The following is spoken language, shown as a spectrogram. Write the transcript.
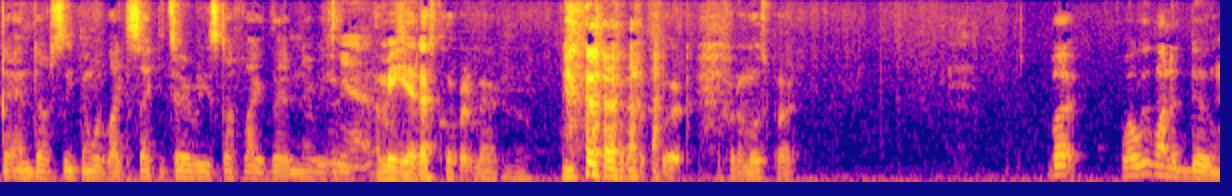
that end up sleeping with like the secretaries, stuff like that, and everything. Yeah. I mean, yeah, that's corporate America though, for for the most part. But what we want to do.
